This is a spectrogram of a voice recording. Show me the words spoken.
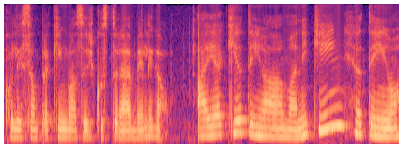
coleção para quem gosta de costurar é bem legal. Aí aqui eu tenho a manequim, eu tenho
